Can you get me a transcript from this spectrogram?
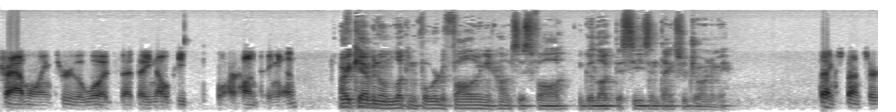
traveling through the woods that they know people are hunting in. All right, Kevin, I'm looking forward to following your hunts this fall. Good luck this season. Thanks for joining me. Thanks, Spencer.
